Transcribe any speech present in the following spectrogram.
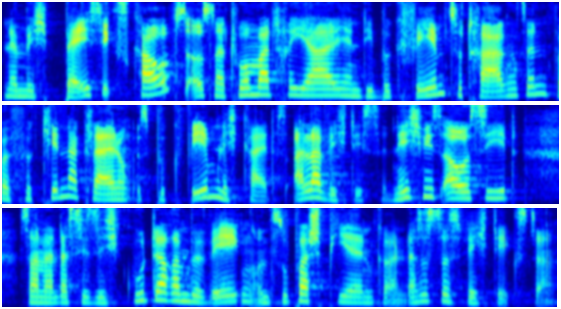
nämlich Basics kaufst aus Naturmaterialien, die bequem zu tragen sind, weil für Kinderkleidung ist Bequemlichkeit das Allerwichtigste. Nicht wie es aussieht, sondern dass sie sich gut darin bewegen und super spielen können. Das ist das Wichtigste.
